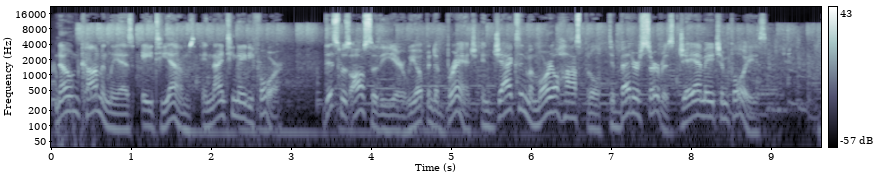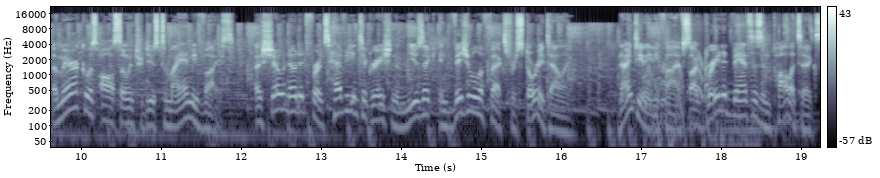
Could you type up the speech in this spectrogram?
known commonly as ATMs, in 1984. This was also the year we opened a branch in Jackson Memorial Hospital to better service JMH employees. America was also introduced to Miami Vice, a show noted for its heavy integration of music and visual effects for storytelling. 1985 saw great advances in politics,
